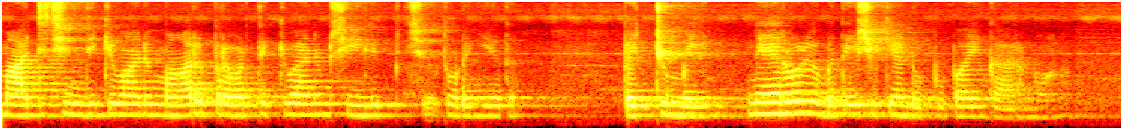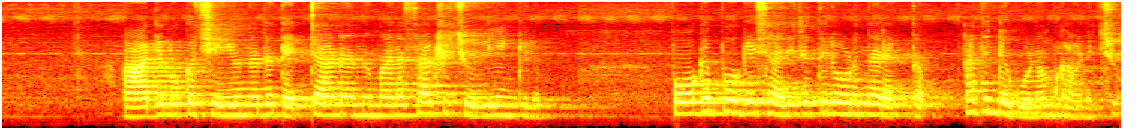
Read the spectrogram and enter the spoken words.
മാറ്റി ചിന്തിക്കുവാനും മാറി പ്രവർത്തിക്കുവാനും ശീലിപ്പിച്ചു തുടങ്ങിയത് പെറ്റുമ്മയും നേരോഴി ഉപദേശിക്കേണ്ട ഉപ്പുപ്പായും കാരണമാണ്. ആദ്യമൊക്കെ ചെയ്യുന്നത് തെറ്റാണ് എന്ന് മനസാക്ഷി ചൊല്ലിയെങ്കിലും പോകെ പോകെ ശരീരത്തിലോടുന്ന രക്തം അതിന്റെ ഗുണം കാണിച്ചു.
